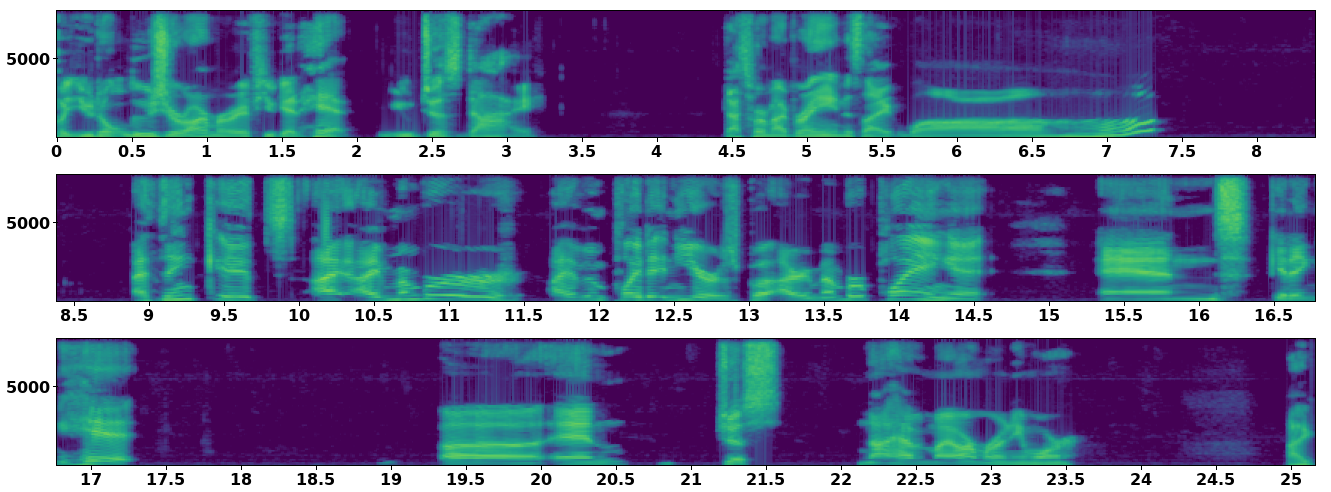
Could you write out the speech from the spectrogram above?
But you don't lose your armor if you get hit. You just die. That's where my brain is like, what? I think it's. I, I remember. I haven't played it in years, but I remember playing it and getting hit uh, and just not having my armor anymore. I,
